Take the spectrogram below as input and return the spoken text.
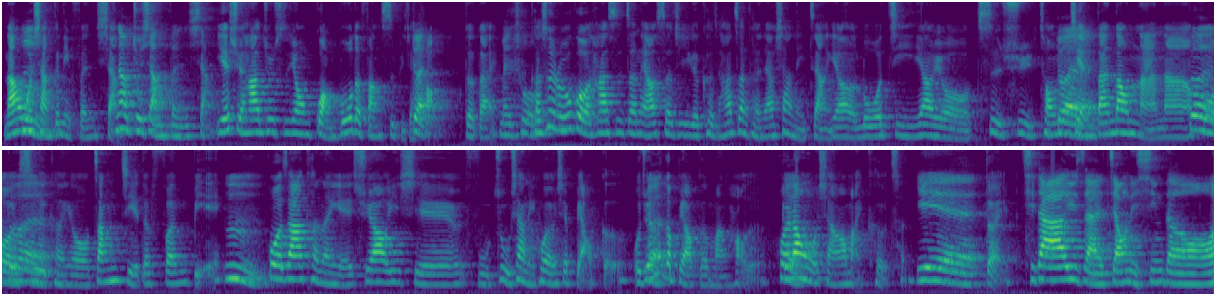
然后我想跟你分享，嗯、那就想分享。也许他就是用广播的方式比较好。对不对？没错。可是如果他是真的要设计一个课程，他正可能要像你这样，要有逻辑，要有次序，从简单到难啊，或者是可能有章节的分别，嗯，或者是他可能也需要一些辅助，像你会有一些表格，我觉得那个表格蛮好的，会让我想要买课程。耶，对，期待阿玉仔教你新的哦，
